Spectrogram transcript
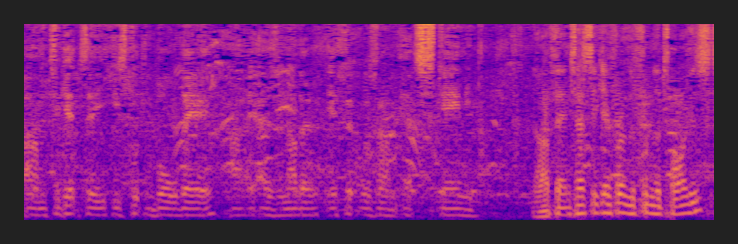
um, to get to his foot the ball there uh, as another effort was um, outstanding. No, fantastic effort from the Tigers.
